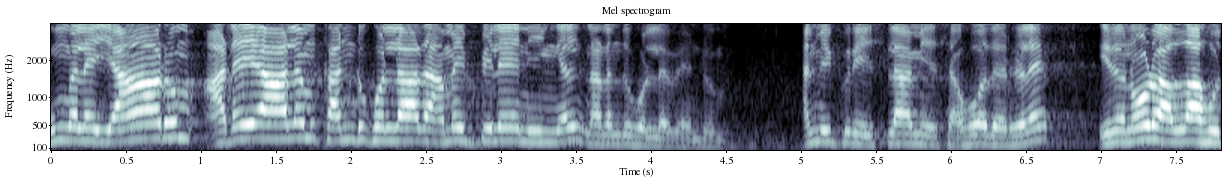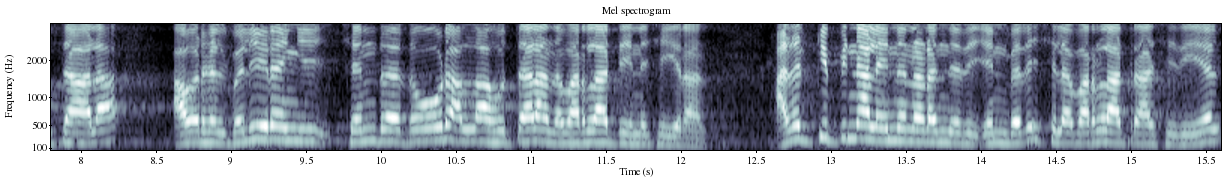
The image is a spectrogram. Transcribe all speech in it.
உங்களை யாரும் அடையாளம் கண்டுகொள்ளாத அமைப்பிலே நீங்கள் நடந்து கொள்ள வேண்டும். அன்பிற்குரிய இஸ்லாமிய சகோதரர்களே இதனோடு அல்லாஹு தாலா அவர்கள் வெளியிறங்கி சென்றதோடு அல்லாஹு தாலா அந்த வரலாற்றை என்ன செய்கிறான்? அதற்கு பின்னால் என்ன நடந்தது என்பதை சில வரலாற்று ஆசிரியர்கள்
